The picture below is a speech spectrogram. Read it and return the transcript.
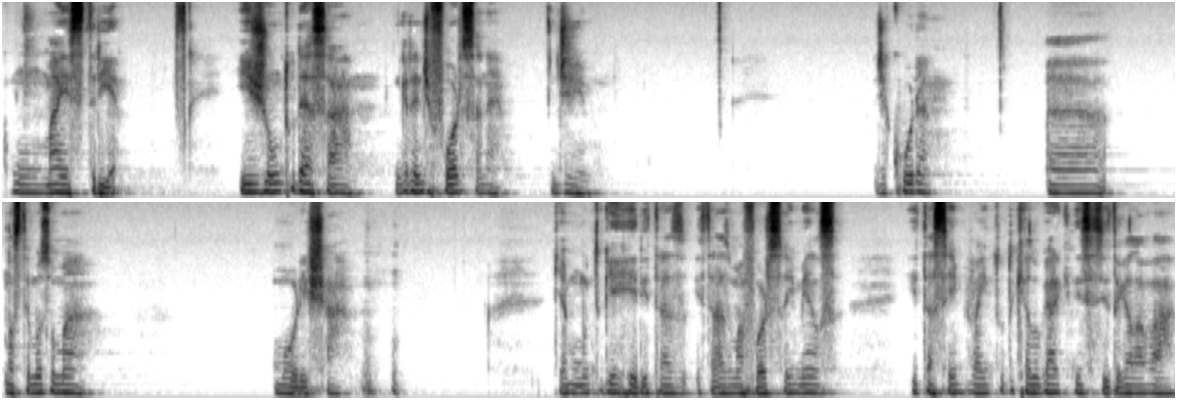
com maestria. E junto dessa grande força né, de, de cura, uh, nós temos uma, uma orixá. Que é muito guerreiro e traz, e traz uma força imensa. E tá sempre, vai em tudo que é lugar que necessita que ela vá.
